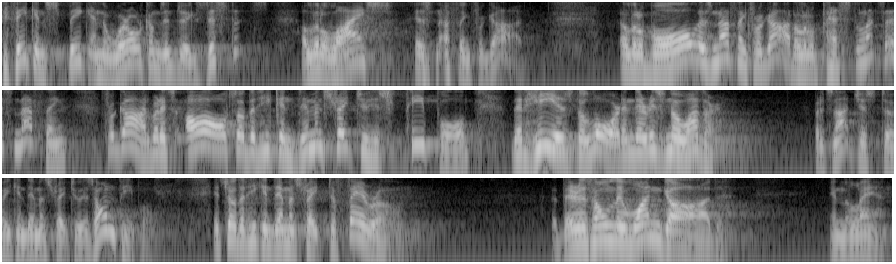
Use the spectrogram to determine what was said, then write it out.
If He can speak and the world comes into existence, a little lice is nothing for God. A little boil is nothing for God. A little pestilence, that's nothing for God. But it's all so that He can demonstrate to His people that He is the Lord and there is no other. But it's not just so He can demonstrate to His own people, it's so that He can demonstrate to Pharaoh that there is only one God in the land.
